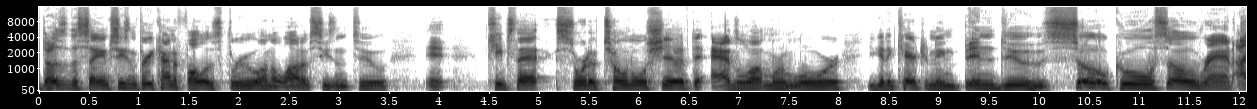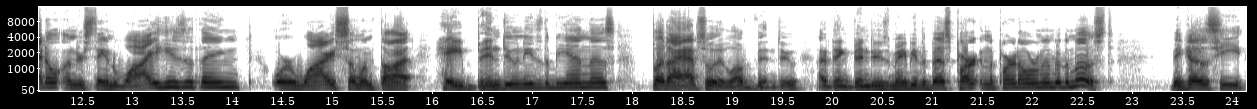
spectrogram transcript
does the same. Season three kind of follows through on a lot of season two. It keeps that sort of tonal shift. It adds a lot more lore. You get a character named Bendu who's so cool, so rad. I don't understand why he's a thing or why someone thought, hey, Bendu needs to be in this, but I absolutely love Bendu. I think Bendu's maybe the best part and the part I'll remember the most because he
